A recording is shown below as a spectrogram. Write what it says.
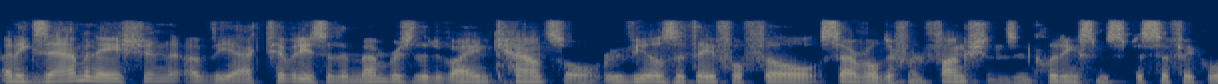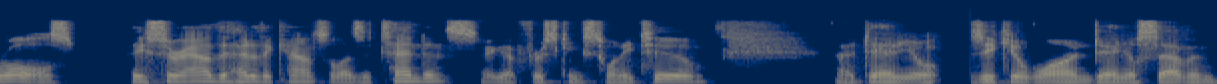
an examination of the activities of the members of the Divine Council reveals that they fulfill several different functions, including some specific roles. They surround the head of the council as attendants. I got 1 Kings 22, uh, Daniel, Ezekiel 1, Daniel 7.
